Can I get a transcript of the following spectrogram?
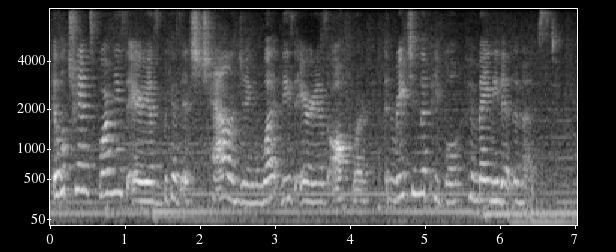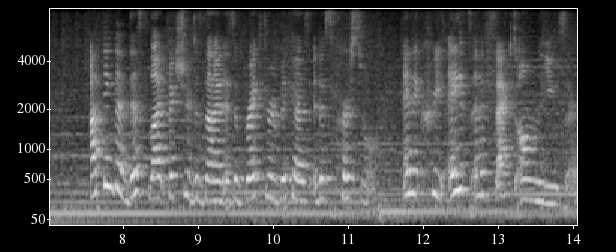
It will transform these areas because it's challenging what these areas offer and reaching the people who may need it the most. I think that this light fixture design is a breakthrough because it is personal and it creates an effect on the user.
